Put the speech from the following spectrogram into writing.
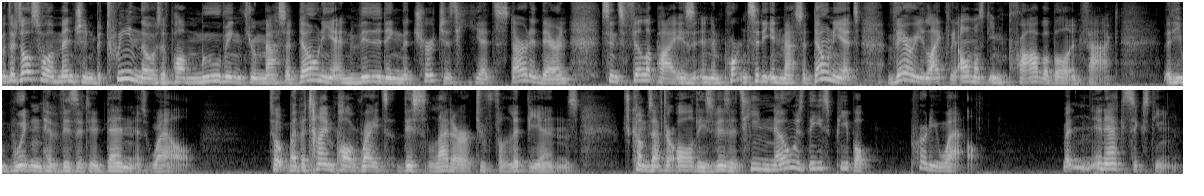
But there's also a mention between those of Paul moving through Macedonia and visiting the churches he had started there. And since Philippi is an important city in Macedonia, it's very likely, almost improbable in fact, that he wouldn't have visited then as well. So by the time Paul writes this letter to Philippians, which comes after all these visits, he knows these people pretty well. But in Acts 16,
